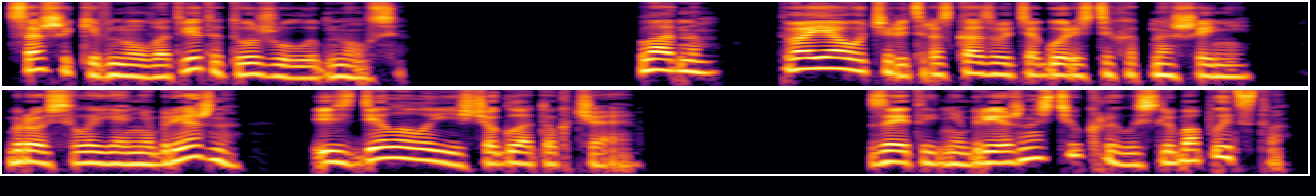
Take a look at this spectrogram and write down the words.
Саша кивнул в ответ и тоже улыбнулся. «Ладно, твоя очередь рассказывать о горестях отношений», — бросила я небрежно и сделала еще глоток чая. За этой небрежностью крылось любопытство —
